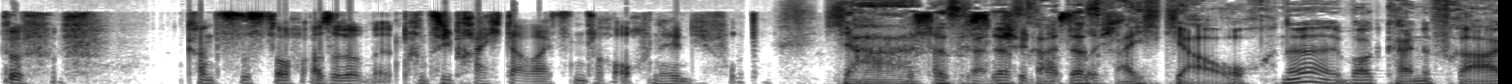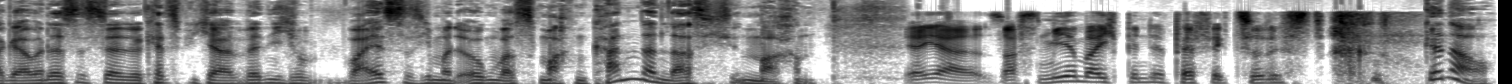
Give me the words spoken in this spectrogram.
Das kannst es doch, also im Prinzip reicht da meistens doch auch ein Handyfoto. Ja, das, das, das, das, reicht ja auch, ne? Überhaupt keine Frage. Aber das ist ja, du kennst mich ja, wenn ich weiß, dass jemand irgendwas machen kann, dann lasse ich ihn machen. Ja, ja, sag's mir mal, ich bin der Perfektionist. Genau.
